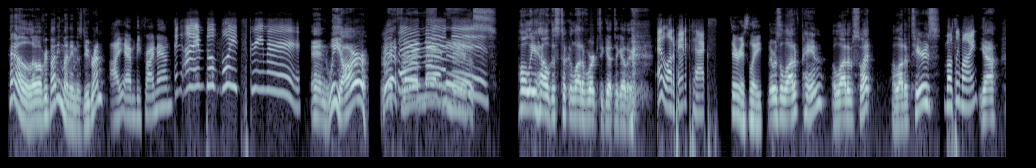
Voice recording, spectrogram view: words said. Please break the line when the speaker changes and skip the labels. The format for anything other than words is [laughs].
Hello, everybody. My name is Dude Run,
I am the Fry Man.
And I'm the Void Screamer!
and we are
Riffer
Riffer
Madness!
Holy hell, this took a lot of work to get together. [laughs]
And a lot of panic attacks.
Seriously,
there was a lot of pain, a lot of sweat, a lot of tears.
Mostly mine.
Yeah, [laughs]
